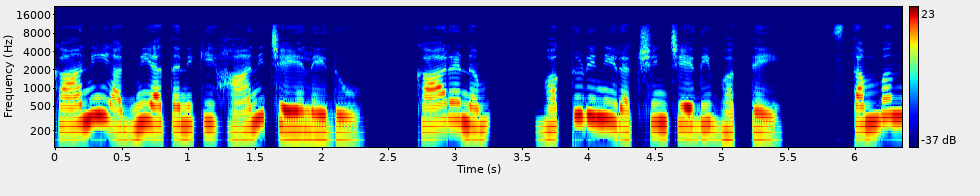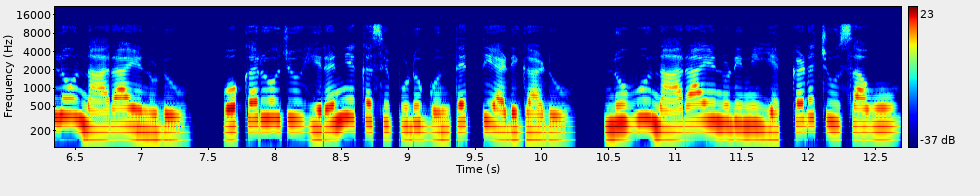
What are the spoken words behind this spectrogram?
కాని అగ్ని అతనికి హాని చేయలేదు. కారణం భక్తుడిని రక్షించేది భక్తే. స్తంభంలో నారాయణుడు. ఒకరోజు హిరణ్యకశిపుడు గొంతెత్తి అడిగాడు. నువ్వు నారాయణుడిని ఎక్కడ చూశావు?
